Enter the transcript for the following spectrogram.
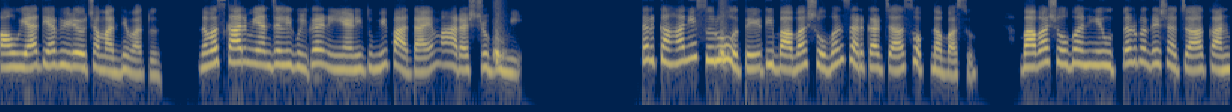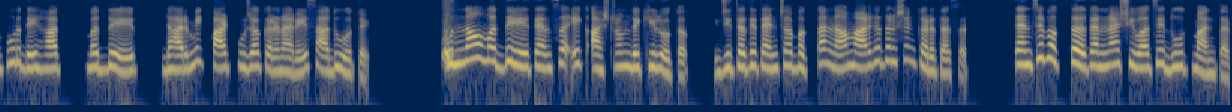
पाहूयात या व्हिडिओच्या माध्यमातून. नमस्कार मी अंजली कुलकर्णी आणि तुम्ही पाहताय महाराष्ट्र भूमी. तर कहाणी सुरू होते ती बाबा शोभन सरकारच्या स्वप्नापासून. बाबा शोभन हे उत्तर प्रदेशाच्या कानपूर देहात मध्ये धार्मिक पाठपूजा करणारे साधू होते. उन्नावमध्ये त्यांचं एक आश्रम देखील होतं जिथं ते त्यांच्या भक्तांना मार्गदर्शन करत असत. त्यांचे भक्त त्यांना शिवाचे दूत मानतात.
